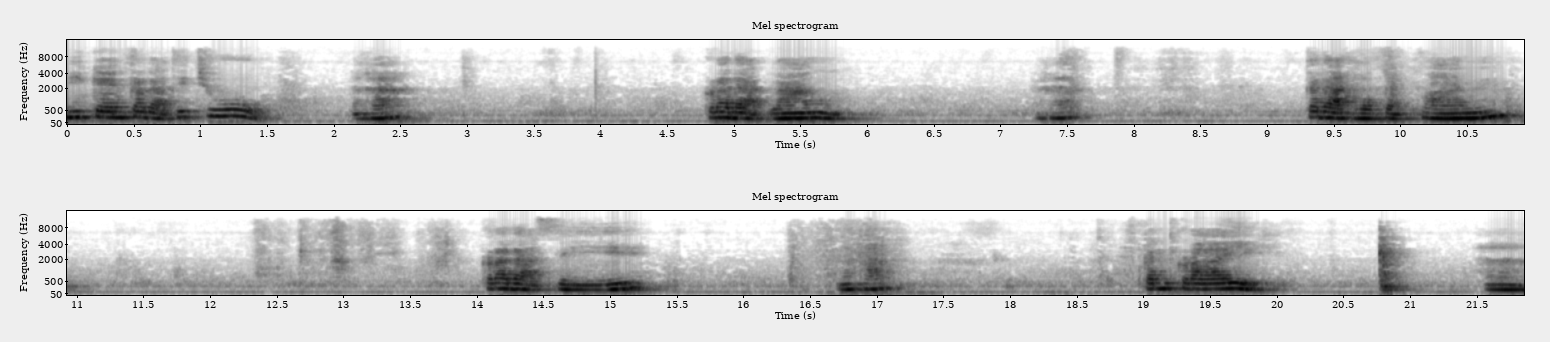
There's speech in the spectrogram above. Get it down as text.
มีแกนกระดาษทิชชู่นะคะกระดาษลังนะคะกระดาษห่อของขวัญ กระดาษสีนะคะกันไกลอ่า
